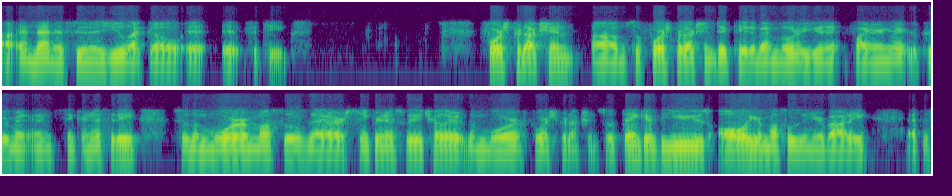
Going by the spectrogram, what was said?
Uh, and then as soon as you let go, it, it fatigues. Force production. Um, so force production dictated by motor unit firing rate recruitment and synchronicity. So the more muscles that are synchronous with each other, the more force production. So think if you use all your muscles in your body at the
